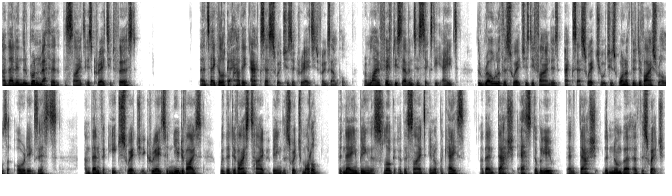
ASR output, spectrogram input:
And then in the run method, the site is created first. Then take a look at how the access switches are created, for example. From line 57 to 68, the role of the switch is defined as access switch, which is one of the device roles that already exists. And then for each switch, it creates a new device with the device type being the switch model, the name being the slug of the site in uppercase, and then dash SW, then dash the number of the switch.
